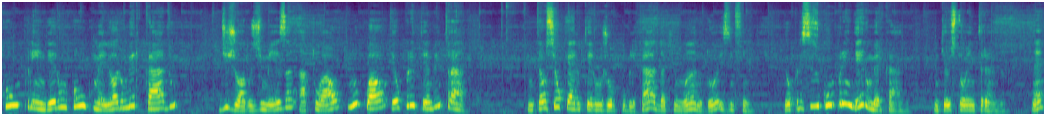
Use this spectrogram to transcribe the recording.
compreender um pouco melhor o mercado de jogos de mesa atual no qual eu pretendo entrar. Então, se eu quero ter um jogo publicado daqui um ano, dois, enfim, eu preciso compreender o mercado em que eu estou entrando, né?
